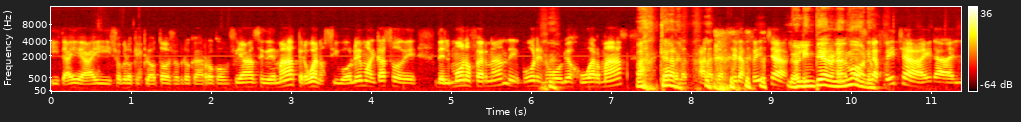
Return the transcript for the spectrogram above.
y ahí, ahí yo creo que explotó, yo creo que agarró confianza y demás, pero bueno, si volvemos al caso de, del Mono Fernández, pobre, no volvió a jugar más Ah, a claro. la, a la tercera fecha. Lo limpiaron a al la mono. tercera fecha era el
